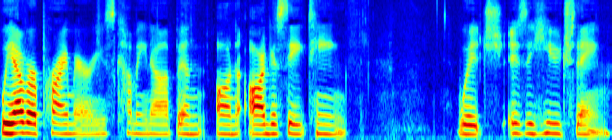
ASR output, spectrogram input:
we have our primaries coming up and on August 18th, which is a huge thing.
